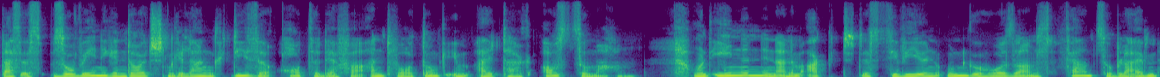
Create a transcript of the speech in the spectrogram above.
Dass es so wenigen Deutschen gelang, diese Orte der Verantwortung im Alltag auszumachen und ihnen in einem Akt des zivilen Ungehorsams fernzubleiben,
